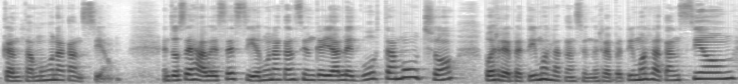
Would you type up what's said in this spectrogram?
cantamos una canción. Entonces a veces si es una canción que a ellas les gusta mucho, pues repetimos la canción y repetimos la canción.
